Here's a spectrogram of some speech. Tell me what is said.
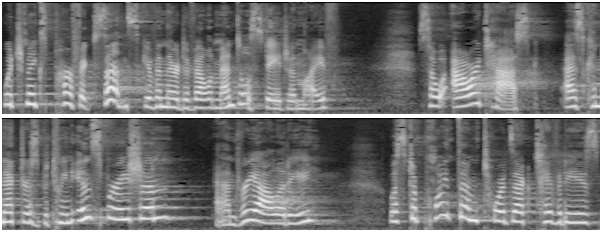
which makes perfect sense given their developmental stage in life. So, our task as connectors between inspiration and reality was to point them towards activities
